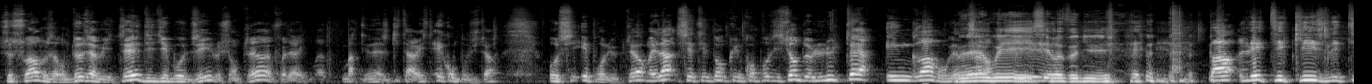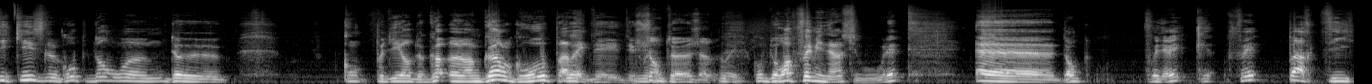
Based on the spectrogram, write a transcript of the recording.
ce soir nous avons deux invités, Didier Bozzi, le chanteur, et Frédéric Mar- Martinez, guitariste et compositeur aussi et producteur. Mais là, c'était donc une composition de Luther Ingram, on vient de Mais sortir, oui, c'est revenu. par les Tikis, les Tikis, le groupe dont, euh, de qu'on peut dire de go- euh, un girl group avec des, chanteuses, un Oui. groupe de rock féminin si vous voulez. Euh, donc Frédéric fait partie.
